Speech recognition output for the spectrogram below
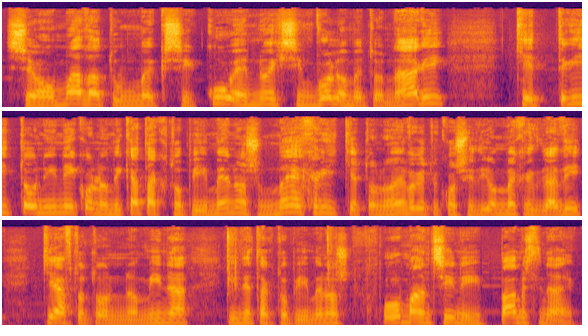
σε ομάδα του Μεξικού ενώ έχει συμβόλαιο με τον Άρη. Και τρίτον, είναι οικονομικά τακτοποιημένος μέχρι και τον Νοέμβριο του 2022, μέχρι δηλαδή και αυτό τον μήνα είναι τακτοποιημένος ο Μαντσίνη. Πάμε στην ΑΕΚ.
